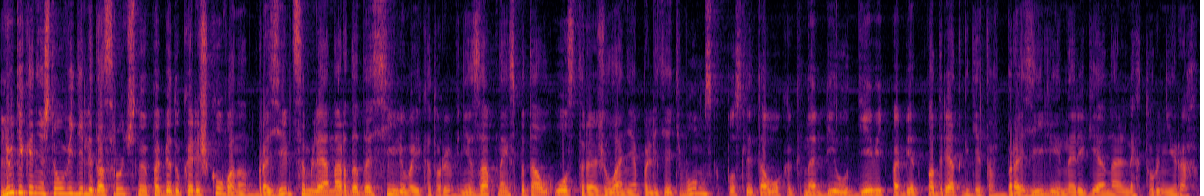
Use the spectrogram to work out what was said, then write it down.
Люди, конечно, увидели досрочную победу Корешкова над бразильцем Леонардо да Сильвой, который внезапно испытал острое желание полететь в Омск после того, как набил 9 побед подряд где-то в Бразилии на региональных турнирах.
